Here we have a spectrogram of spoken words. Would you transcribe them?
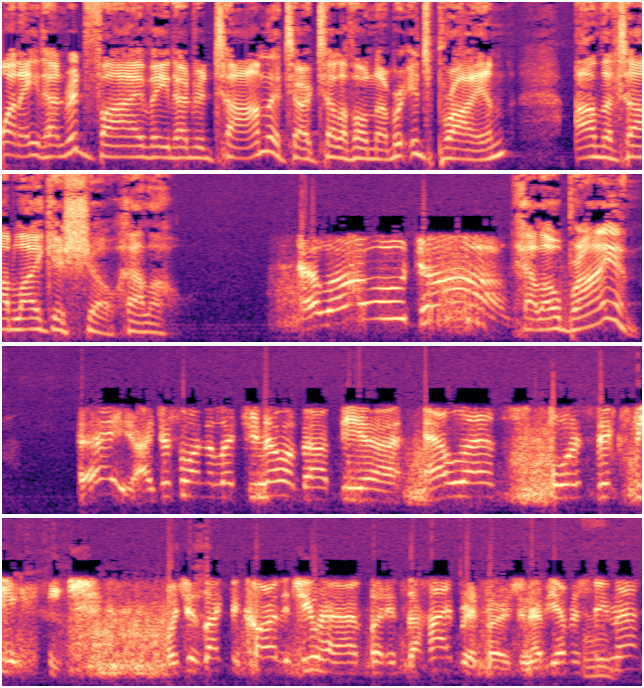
One eight hundred five eight hundred Tom. That's our telephone number. It's Brian on the Tom Leykis show. Hello, Hello, Tom. hello, Brian. Hey, I just wanted to let you know about the uh, LS460H, which is like the car that you have, but it's the hybrid version. Have you ever seen that?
